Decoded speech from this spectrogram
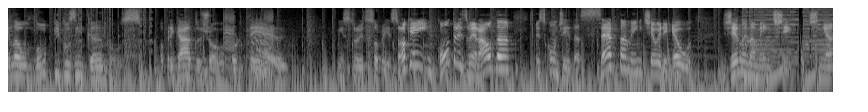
aquilo é o loop dos enganos. Obrigado, jogo, por ter instruído sobre isso. Ok, encontra a esmeralda escondida. Certamente eu irei. Eu genuinamente tinha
